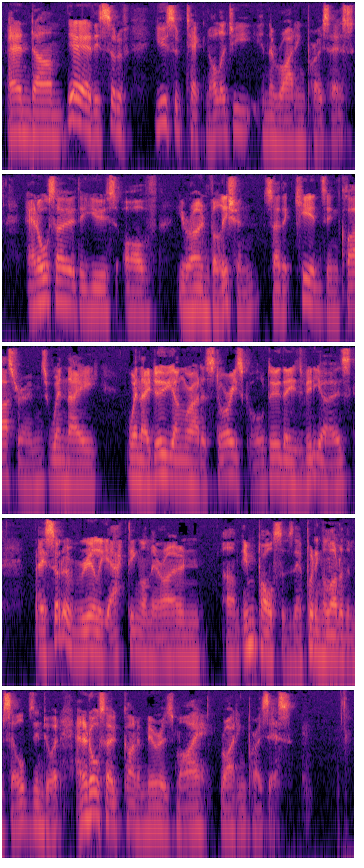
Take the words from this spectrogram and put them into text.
And um, yeah, this sort of use of technology in the writing process, and also the use of your own volition, so that kids in classrooms, when they when they do Young Writers Story School, do these videos, they're sort of really acting on their own um, impulses. They're putting a lot of themselves into it, and it also kind of mirrors my writing process.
